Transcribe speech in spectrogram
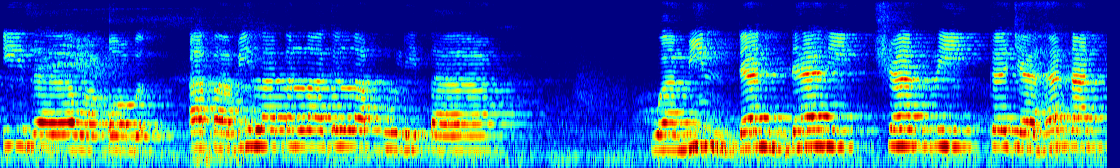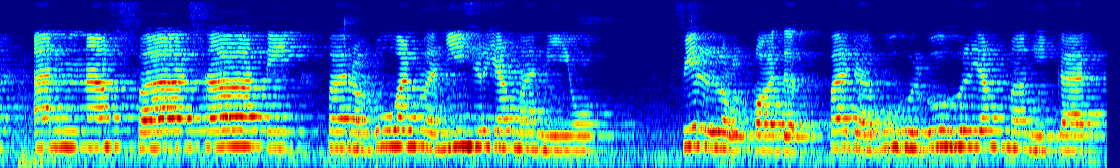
Iza waqab apabila telah gelap gulita. Wamin dan dari syarri kejahatan An-nafasati perempuan penyihir yang meniup fil pada buhul-buhul yang mengikat.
